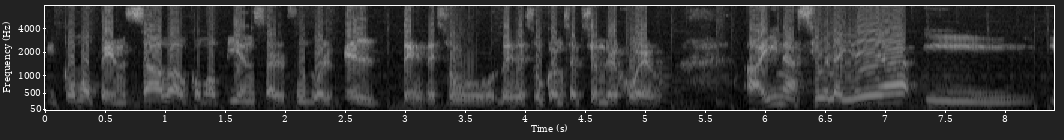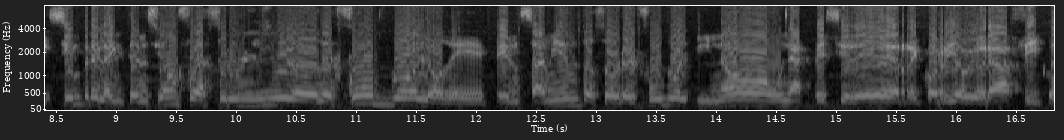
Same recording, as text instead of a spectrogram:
y cómo pensaba o cómo piensa el fútbol él desde su, desde su concepción del juego ahí nació la idea y, siempre la intención fue hacer un libro de fútbol o de pensamiento sobre el fútbol y no una especie de recorrido biográfico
